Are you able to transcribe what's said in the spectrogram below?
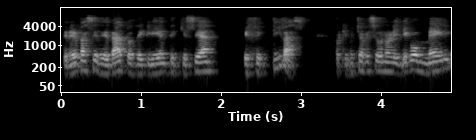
tener bases de datos de clientes que sean efectivas porque muchas veces uno le llega un mail,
